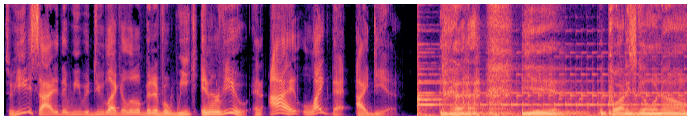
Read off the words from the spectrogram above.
So he decided that we would do like a little bit of a week in review. And I like that idea. yeah, the party's going on.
